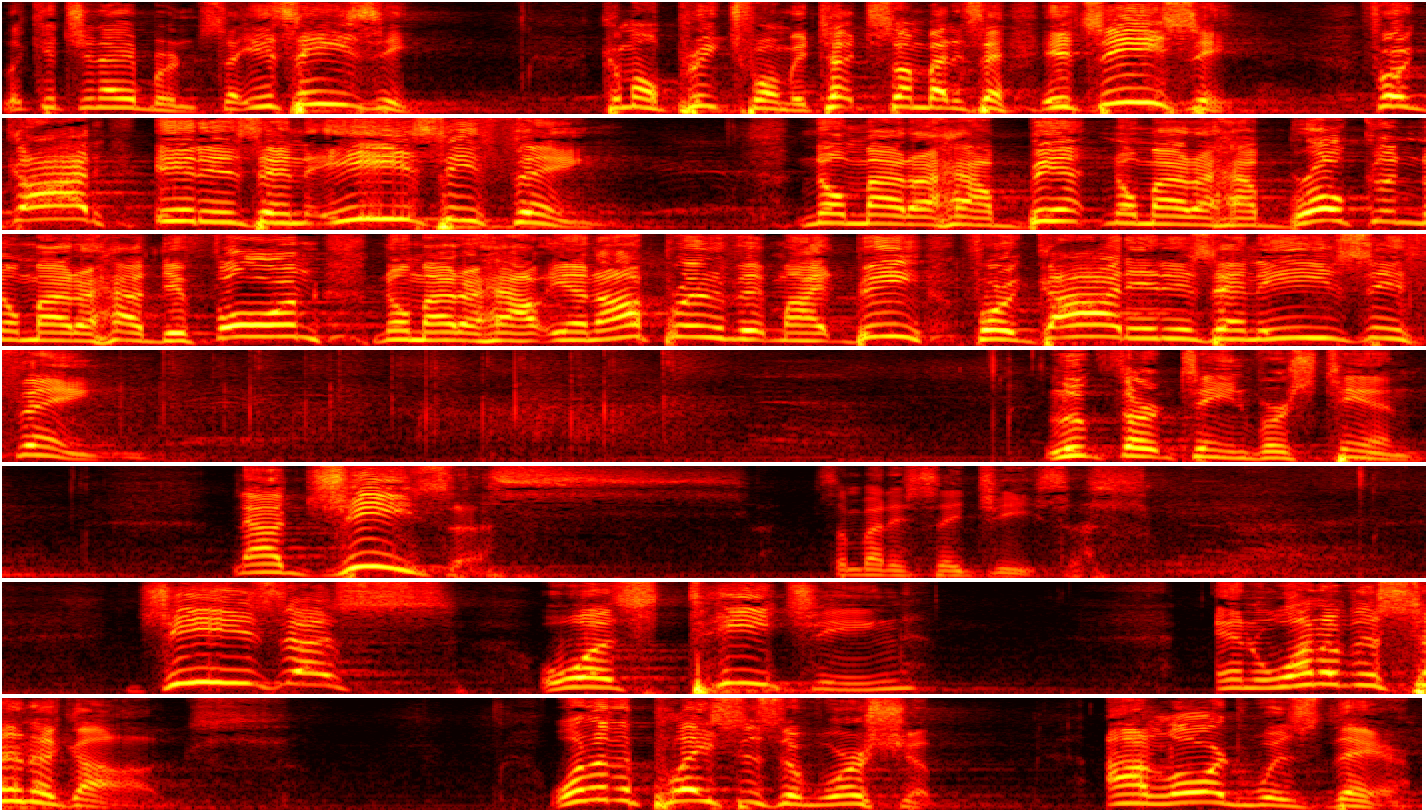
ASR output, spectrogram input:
Look at your neighbor and say, It's easy. Come on, preach for me. Touch somebody say, It's easy. For God, it is an easy thing. No matter how bent, no matter how broken, no matter how deformed, no matter how inoperative it might be, for God, it is an easy thing. Luke 13, verse 10. Now, Jesus, somebody say Jesus. Jesus was teaching in one of the synagogues, one of the places of worship. Our Lord was there.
